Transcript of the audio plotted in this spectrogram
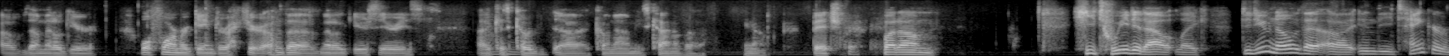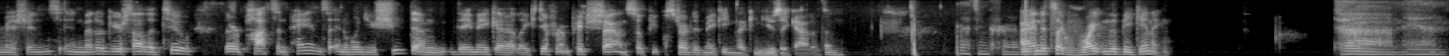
of the Metal Gear, well, former game director of the Metal Gear series, because Ko- uh, Konami's kind of a you know bitch. But um, he tweeted out like, "Did you know that uh, in the tanker missions in Metal Gear Solid 2, there are pots and pans, and when you shoot them, they make uh, like different pitch sounds. So people started making like music out of them, That's incredible. and it's like right in the beginning. Ah man,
